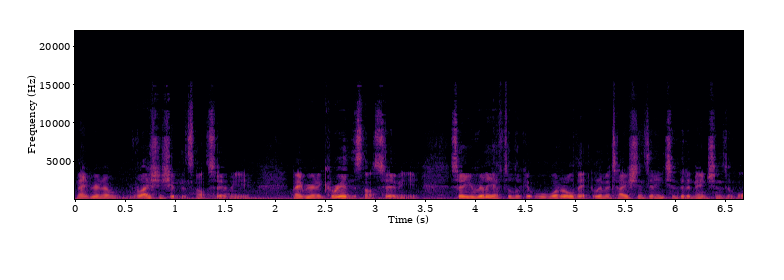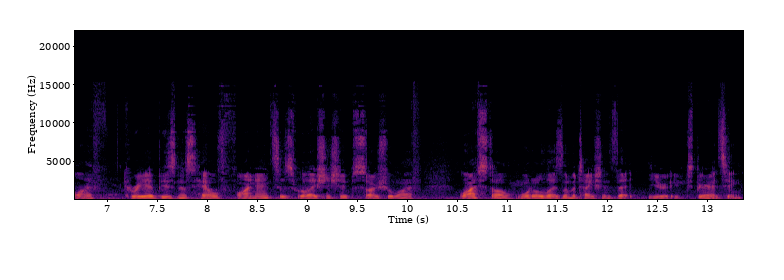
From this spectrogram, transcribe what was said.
Maybe you're in a relationship that's not serving you. Maybe you're in a career that's not serving you. So you really have to look at well, what are all the limitations in each of the dimensions of life career, business, health, finances, relationships, social life, lifestyle. What are all those limitations that you're experiencing?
